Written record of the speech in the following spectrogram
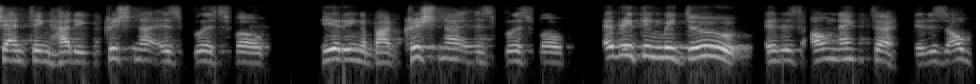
chanting Hare Krishna is blissful, hearing about Krishna is blissful. Everything we do, it is all nectar, it is all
